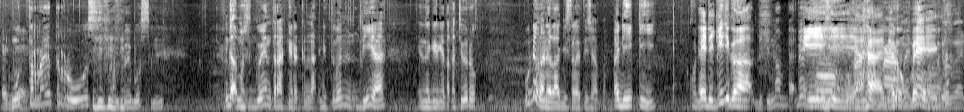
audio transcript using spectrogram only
Eh. Muter aja terus sampai bosen. Enggak maksud gue yang terakhir kena gituan dia Yang terakhir kita ke Curug Udah gak ada lagi setelah itu siapa? Eh Diki Eh Diki juga Diki mah bego. Iya dia mau bego kan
